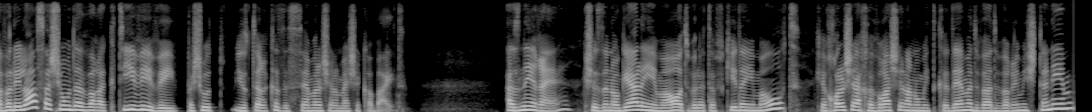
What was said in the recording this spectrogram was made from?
אבל היא לא עושה שום דבר אקטיבי והיא פשוט יותר כזה סמל של משק הבית. אז נראה, כשזה נוגע לאימהות ולתפקיד האימהות, ככל שהחברה שלנו מתקדמת והדברים משתנים,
